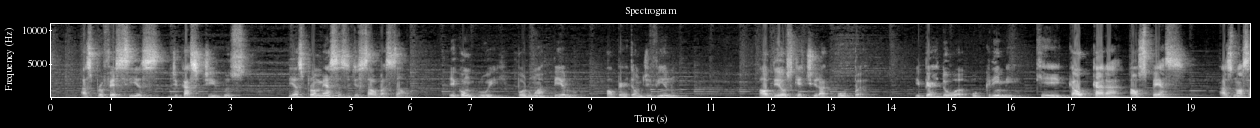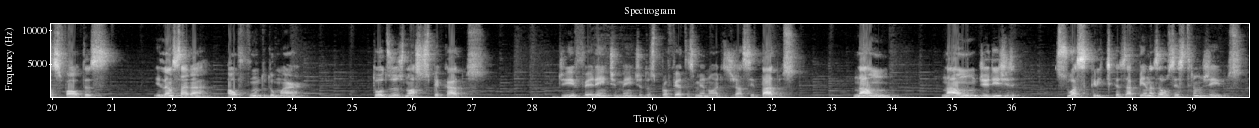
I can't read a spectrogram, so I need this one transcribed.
as profecias de castigos e as promessas de salvação e conclui por um apelo ao perdão divino, ao Deus que tira a culpa e perdoa o crime que calcará aos pés as nossas faltas e lançará ao fundo do mar todos os nossos pecados. Diferentemente dos profetas menores já citados, Naum, Naum dirige suas críticas apenas aos estrangeiros,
